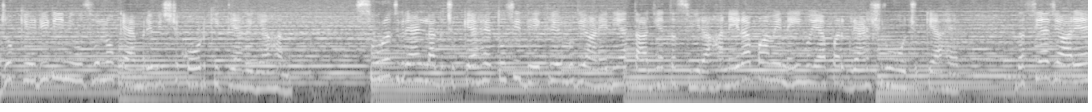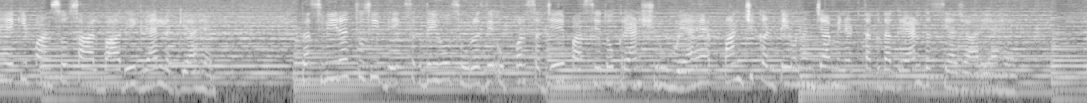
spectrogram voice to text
ਜੋ KDT ਨਿਊਜ਼ ਵੱਲੋਂ ਕੈਮਰੇ ਵਿੱਚ ਰਿਕਾਰਡ ਕੀਤੀਆਂ ਗਈਆਂ ਹਨ। ਸੂਰਜ ਗ੍ਰਹਿਣ ਲੱਗ ਚੁੱਕਿਆ ਹੈ। ਤੁਸੀਂ ਦੇਖ ਰਹੇ ਹੋ ਲੁਧਿਆਣੇ ਦੀਆਂ ਤਾਜ਼ੀਆਂ ਤਸਵੀਰਾਂ। ਹਨੇਰਾ ਭਾਵੇਂ ਨਹੀਂ ਹੋਇਆ, ਪਰ ਗ੍ਰਹਿਣ ਸ਼ੁਰੂ ਹੋ ਚੁੱਕਿਆ ਹੈ। ਦੱਸਿਆ ਜਾ ਰਿਹਾ ਹੈ ਕਿ 500 ਸਾਲ ਬਾਅਦ ਇਹ ਗ੍ਰਹਿਣ ਲੱਗਿਆ ਹੈ। ਤਸਵੀਰਾਂ ਤੁਸੀਂ ਦੇਖ ਸਕਦੇ ਹੋ, ਸੂਰਜ ਦੇ ਉੱਪਰ ਸੱਜੇ ਪਾਸੇ ਤੋਂ ਗ੍ਰਹਿਣ ਸ਼ੁਰੂ ਹੋਇਆ ਹੈ। 5 ਘੰਟੇ 49 ਮਿੰਟ ਤੱਕ ਦਾ ਗ੍ਰਹਿਣ ਦੱਸਿਆ ਜਾ ਰਿਹਾ ਹੈ।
